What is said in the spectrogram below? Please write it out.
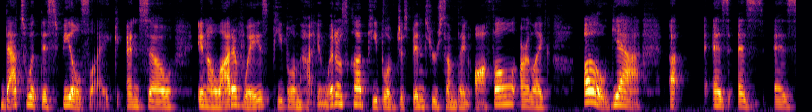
that's what this feels like. And so, in a lot of ways, people in the Hot Young Widows Club, people have just been through something awful, are like, oh yeah, uh, as as as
